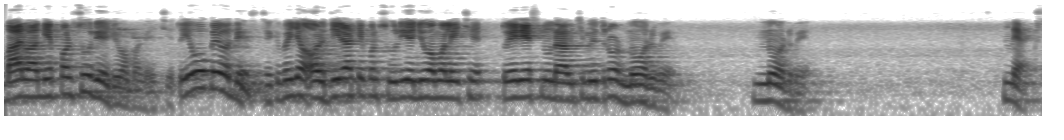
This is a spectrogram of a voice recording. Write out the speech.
બાર વાગે પણ સૂર્ય જોવા મળે છે? તો એવો કયો દેશ છે કે ભાઈ અડધી રાતે પણ સૂર્ય જોવા મળે છે? તો એ દેશનું નામ છે મિત્રો નોર્વે. નોર્વે. નેક્સ્ટ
